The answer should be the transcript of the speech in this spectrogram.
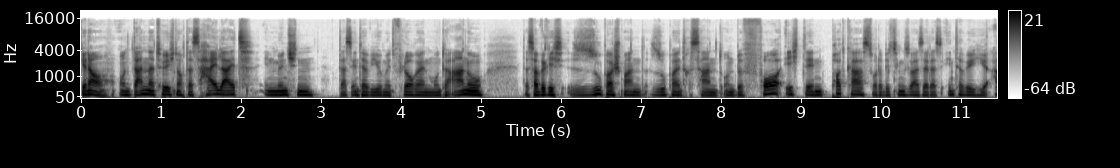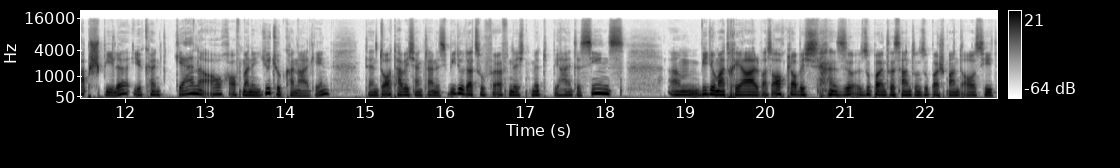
Genau, und dann natürlich noch das Highlight in München, das Interview mit Florian Monteano. Das war wirklich super spannend, super interessant. Und bevor ich den Podcast oder beziehungsweise das Interview hier abspiele, ihr könnt gerne auch auf meinen YouTube-Kanal gehen, denn dort habe ich ein kleines Video dazu veröffentlicht mit Behind the Scenes, ähm, Videomaterial, was auch, glaube ich, super interessant und super spannend aussieht.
